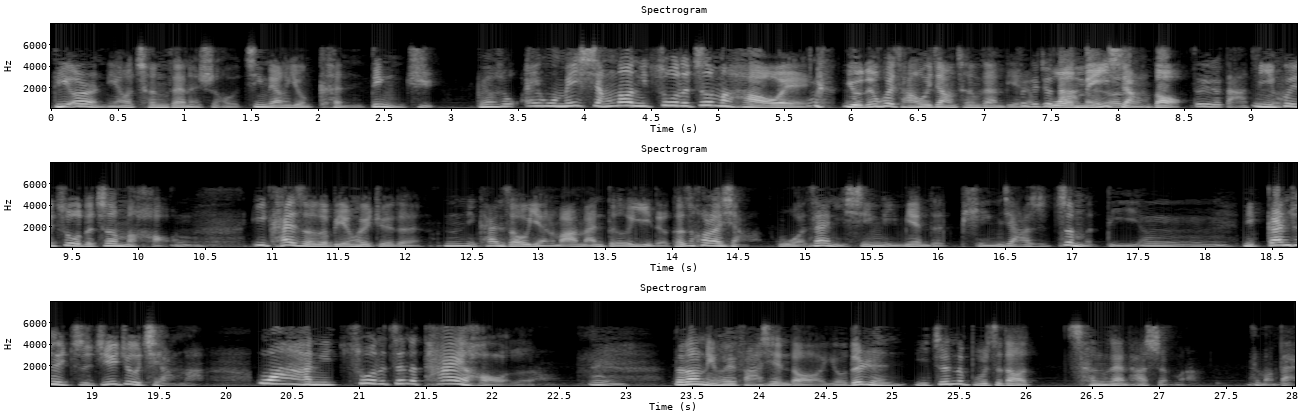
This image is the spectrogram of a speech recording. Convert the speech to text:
第二，你要称赞的时候，尽量用肯定句，不要说哎我没想到你做的这么好哎，有的人会常会这样称赞别人，我没想到。这个就打折你会做的这么好。嗯。一开始的时候别人会觉得，嗯，你看走眼了吧，蛮得意的。可是后来想，我在你心里面的评价是这么低呀、嗯嗯。你干脆直接就讲嘛，哇，你做的真的太好了。嗯，等到你会发现到，有的人你真的不知道称赞他什么，怎么办？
